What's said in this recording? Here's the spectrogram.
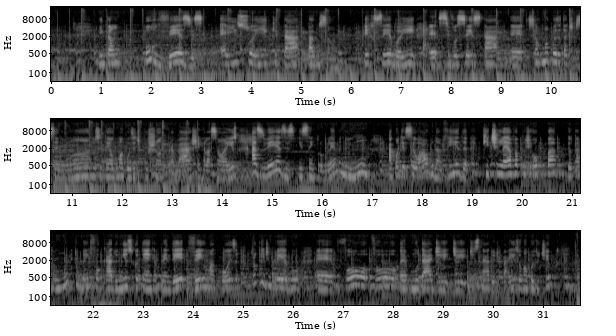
Então, por vezes, é isso aí que está bagunçando perceba aí é, se você está, é, se alguma coisa está te desanimando, se tem alguma coisa te puxando para baixo em relação a isso. Às vezes, e sem problema nenhum, aconteceu algo na vida que te leva a opa, eu estava muito bem focado nisso que eu tenho que aprender, veio uma coisa, troquei de emprego, é, vou, vou é, mudar de, de, de estado, de país, alguma coisa do tipo,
